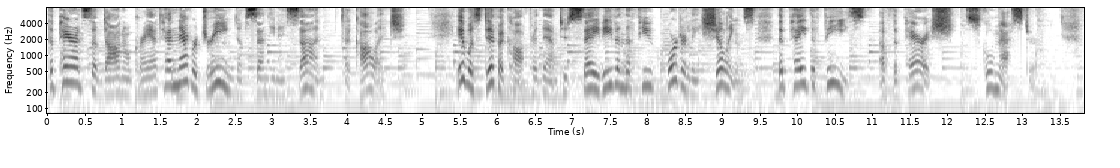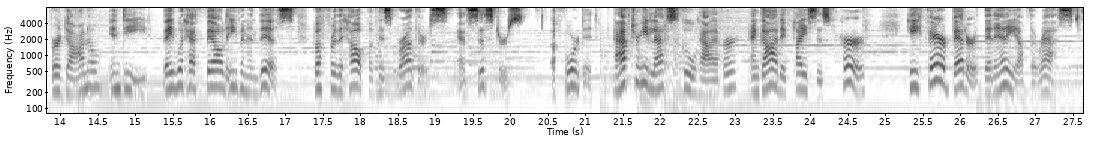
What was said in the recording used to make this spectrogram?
the parents of Donal Grant had never dreamed of sending a son to college. It was difficult for them to save even the few quarterly shillings that paid the fees of the parish schoolmaster. For Donal, indeed, they would have failed even in this, but for the help of his brothers and sisters afforded. After he left school, however, and got a place as herd, he fared better than any of the rest.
